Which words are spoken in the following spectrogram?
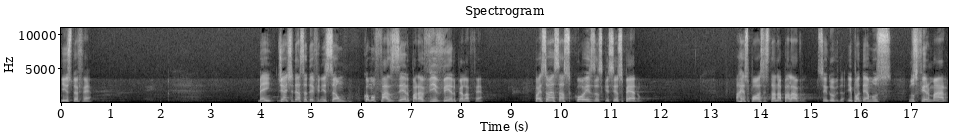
Isto é fé. Bem, diante dessa definição, como fazer para viver pela fé? Quais são essas coisas que se esperam? A resposta está na palavra, sem dúvida. E podemos nos firmar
